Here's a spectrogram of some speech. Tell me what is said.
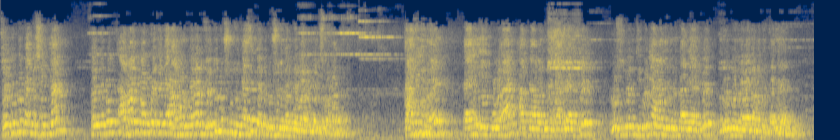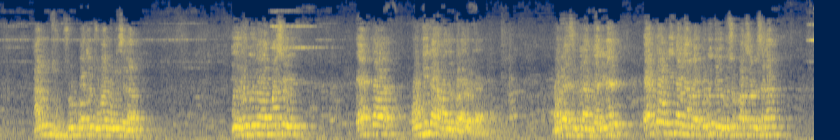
যতটুকু আমি শিখলাম, ততটুকু আমার পক্ষ থেকে আমল করার যতটুকু সুযোগ আছে, ততটুকু সুযোগ তা যদি হয়, তাহলে এই কোরআন আপনি আমার কাজে আসবে, রসুলের জীবনে আমাদের জন্য কাজে আসবে, রবি দেওয়াল আমাদের কাজে আসবে। আমি গত বলেছিলাম যে মাসে একটা অঙ্গীকার আমাদের করা দরকার। মনে আছে কিনা আমি জানি না। একটা অঙ্গীকার আমরা করি যে রসুল পাক সাল্লাল্লাহু আলাইহি সাল্লাম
